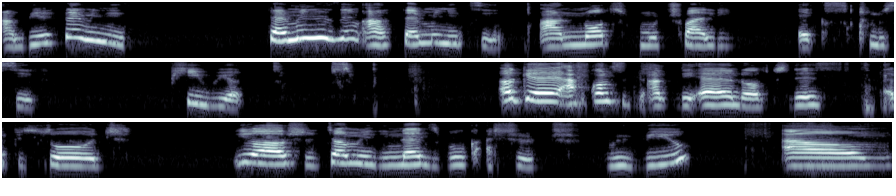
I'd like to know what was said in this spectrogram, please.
and be a feminist. Feminism and femininity are not mutually exclusive. Period. Okay, I've come to the end of today's episode. You all should tell me the next book I should review. Um,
